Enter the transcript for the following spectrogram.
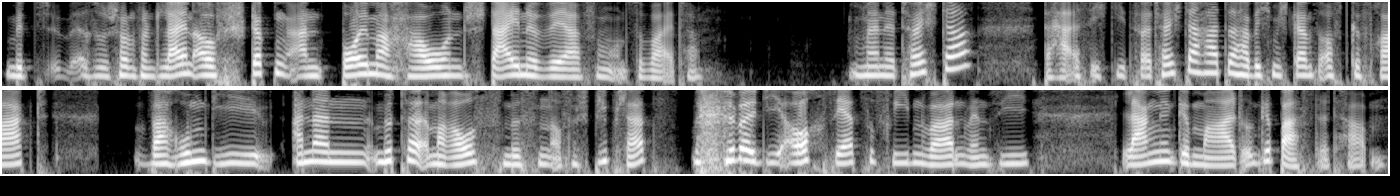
mit, also schon von klein auf Stöcken an Bäume hauen, Steine werfen und so weiter. Meine Töchter, da als ich die zwei Töchter hatte, habe ich mich ganz oft gefragt, warum die anderen Mütter immer raus müssen auf dem Spielplatz, weil die auch sehr zufrieden waren, wenn sie lange gemalt und gebastelt haben.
